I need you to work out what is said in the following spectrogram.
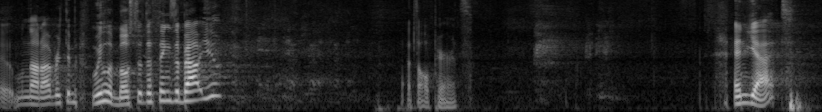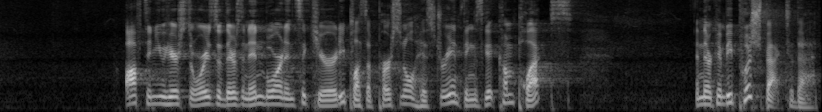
Uh, not everything, we love most of the things about you. That's all parents. And yet, often you hear stories of there's an inborn insecurity plus a personal history, and things get complex. And there can be pushback to that.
